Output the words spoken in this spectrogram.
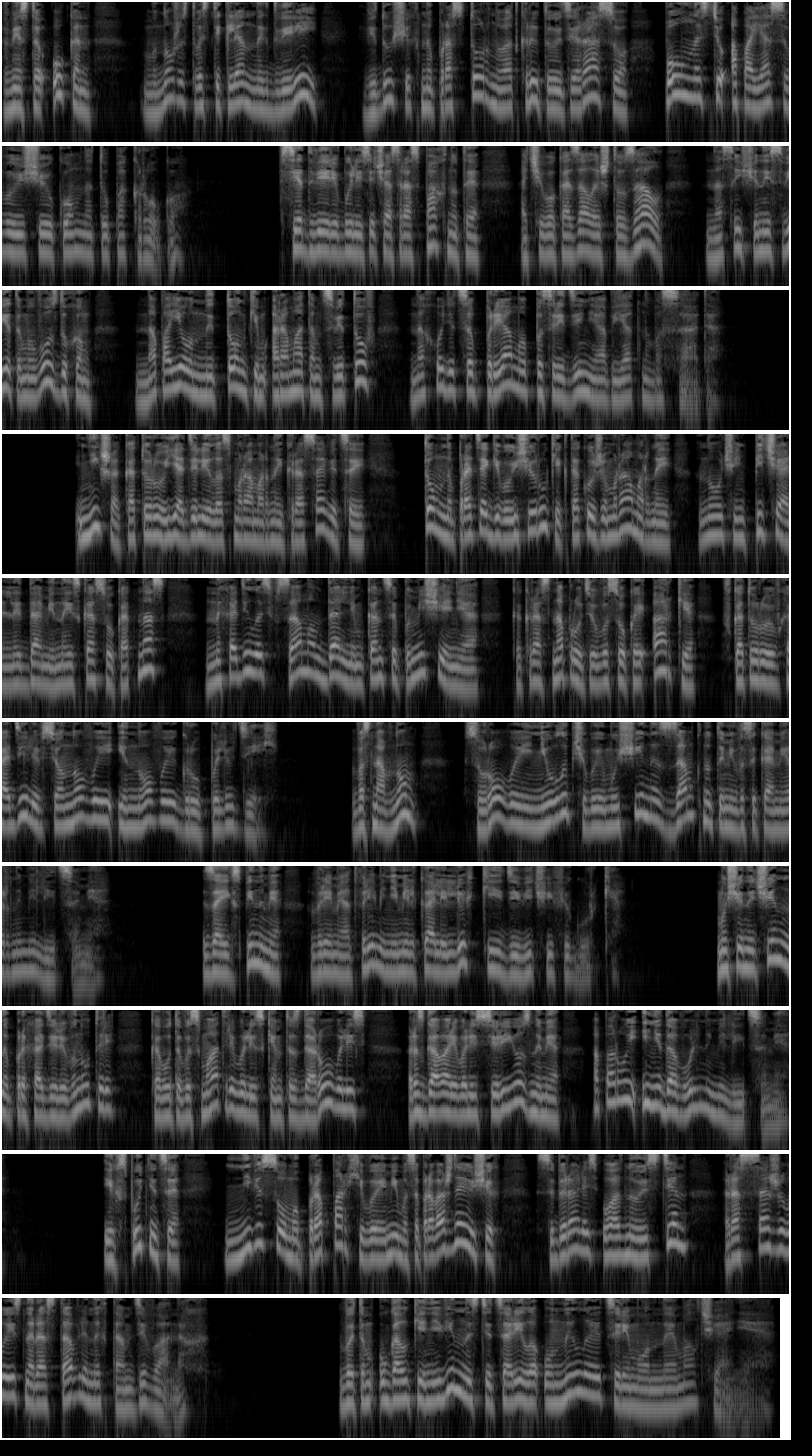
Вместо окон множество стеклянных дверей, ведущих на просторную открытую террасу, полностью опоясывающую комнату по кругу. Все двери были сейчас распахнуты, отчего казалось, что зал — насыщенный светом и воздухом, напоенный тонким ароматом цветов, находится прямо посреди необъятного сада. Ниша, которую я делила с мраморной красавицей, томно протягивающей руки к такой же мраморной, но очень печальной даме наискосок от нас, находилась в самом дальнем конце помещения, как раз напротив высокой арки, в которую входили все новые и новые группы людей. В основном — суровые, неулыбчивые мужчины с замкнутыми высокомерными лицами. За их спинами время от времени мелькали легкие девичьи фигурки. Мужчины чинно проходили внутрь, кого-то высматривали, с кем-то здоровались, разговаривали с серьезными, а порой и недовольными лицами. Их спутницы, невесомо пропархивая мимо сопровождающих, собирались у одной из стен, рассаживаясь на расставленных там диванах. В этом уголке невинности царило унылое церемонное молчание.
